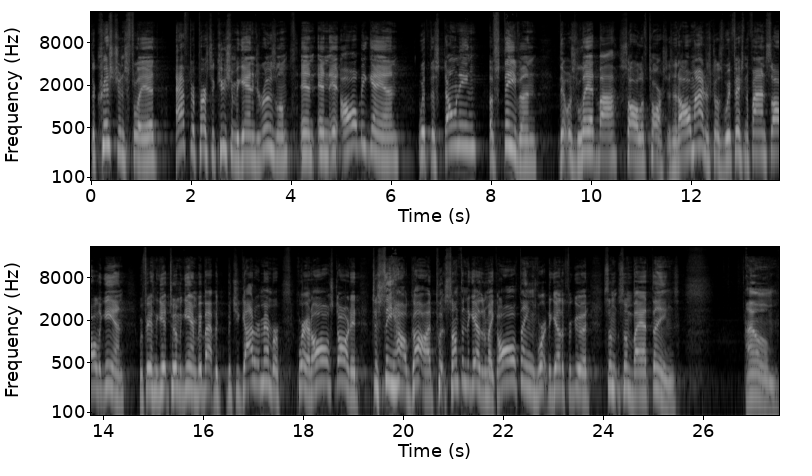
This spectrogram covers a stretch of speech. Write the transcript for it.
the Christians fled after persecution began in Jerusalem, and, and it all began with the stoning of Stephen that was led by Saul of Tarsus. And it all matters because we're fixing to find Saul again. We're fixing to get to them again, be back. But, but you got to remember where it all started to see how God put something together to make all things work together for good, some, some bad things. Um,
